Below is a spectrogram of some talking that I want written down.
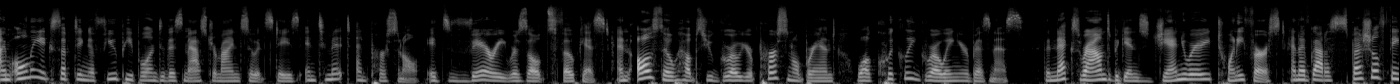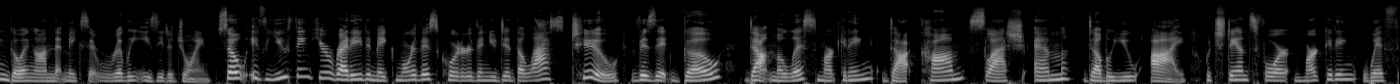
I'm only accepting a few people into this mastermind so it stays intimate and personal. It's very results focused and also helps you grow your personal brand while quickly growing your business. The next round begins January 21st, and I've got a special thing going on that makes it really easy to join. So if you think you're ready to make more this quarter than you did the last two, visit go.melissmarketing.com slash MWI, which stands for Marketing with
